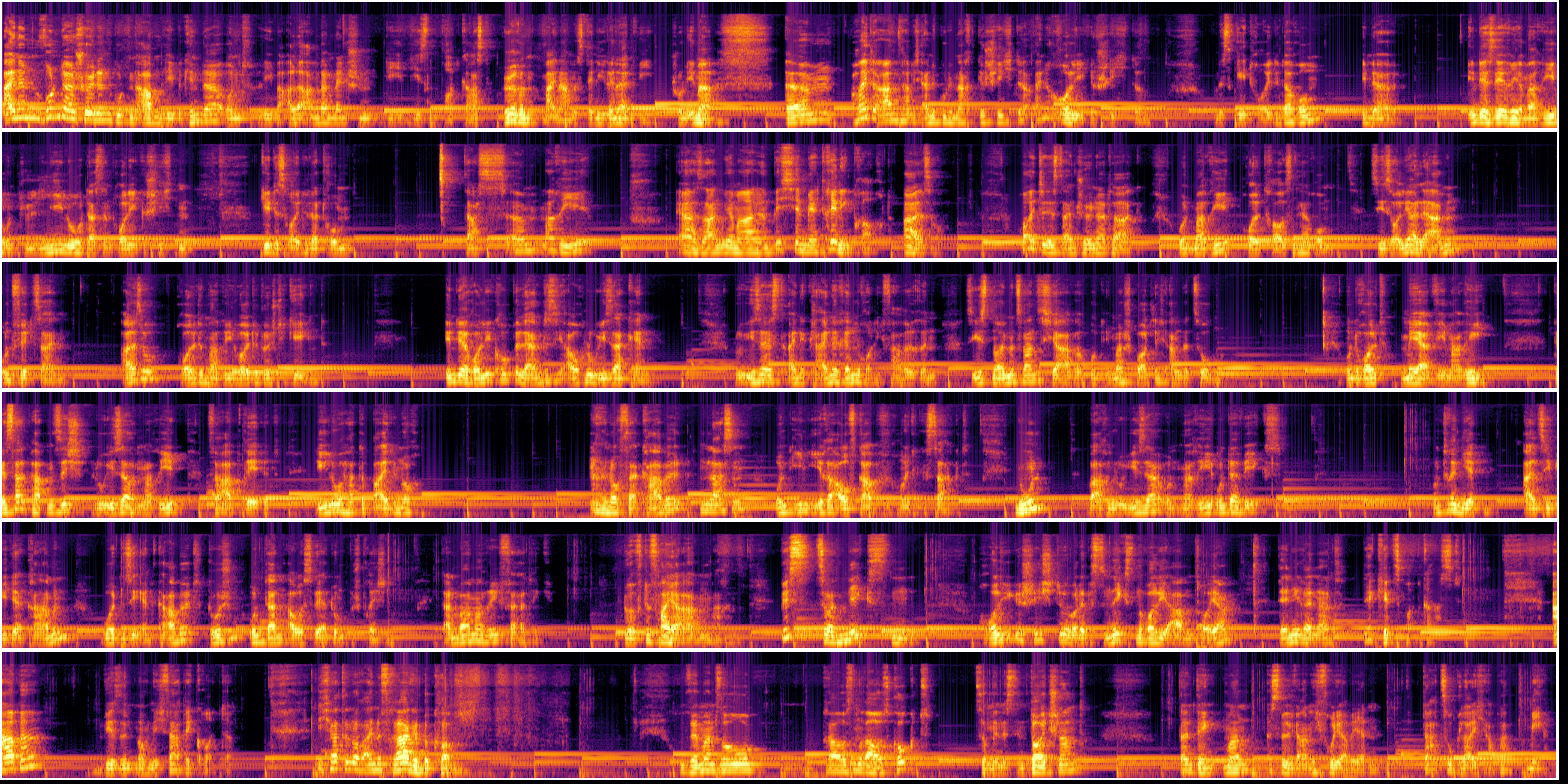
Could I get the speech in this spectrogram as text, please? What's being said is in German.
Einen wunderschönen guten Abend, liebe Kinder und liebe alle anderen Menschen, die diesen Podcast hören. Mein Name ist Danny Rennert, wie schon immer. Ähm, heute Abend habe ich eine gute Nachtgeschichte, eine Rolli-Geschichte. Und es geht heute darum, in der, in der Serie Marie und Lilo, das sind Rolli-Geschichten, geht es heute darum, dass ähm, Marie, ja, sagen wir mal, ein bisschen mehr Training braucht. Also, Heute ist ein schöner Tag und Marie rollt draußen herum. Sie soll ja lernen und fit sein. Also rollte Marie heute durch die Gegend. In der Rolligruppe lernte sie auch Luisa kennen. Luisa ist eine kleine Rennrollifahrerin. Sie ist 29 Jahre und immer sportlich angezogen. Und rollt mehr wie Marie. Deshalb hatten sich Luisa und Marie verabredet. Lilo hatte beide noch, noch verkabeln lassen und ihnen ihre Aufgabe für heute gesagt. Nun waren Luisa und Marie unterwegs und trainierten. Als sie wieder kamen, wurden sie entkabelt, duschen und dann Auswertung besprechen. Dann war Marie fertig, durfte Feierabend machen. Bis zur nächsten Rolli-Geschichte oder bis zum nächsten Rolli-Abenteuer, Danny Rennert, der Kids Podcast. Aber wir sind noch nicht fertig heute. Ich hatte noch eine Frage bekommen. Und wenn man so draußen rausguckt, zumindest in Deutschland, dann denkt man, es will gar nicht früher werden. Dazu gleich aber mehr.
